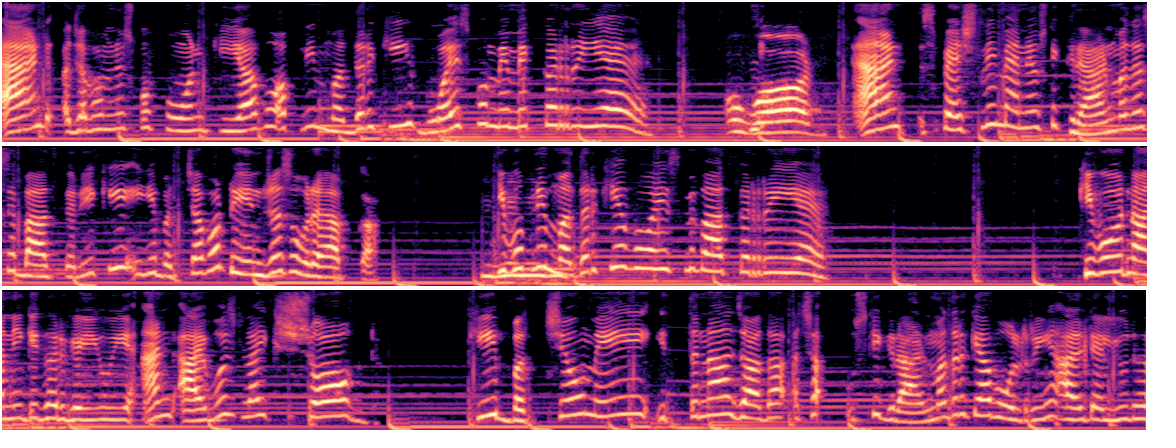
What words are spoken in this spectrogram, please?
एंड oh जब हमने उसको फ़ोन किया वो अपनी मदर की वॉइस को मिमिक कर रही है। एंड oh स्पेशली मैंने उसकी ग्रैंड मदर से बात करी कि ये बच्चा बहुत डेंजरस हो रहा है आपका। कि वो अपनी मदर की वॉइस में बात कर रही है। कि वो नानी के घर गई हुई है। And I was like shocked कि बच्चों में इतना ज़्यादा अच्छा उसकी ग्रैंड मदर क्या बोल रही है? I tell you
